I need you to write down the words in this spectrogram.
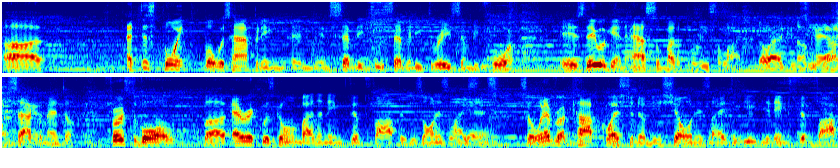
Uh, at this point, what was happening in, in 72, 73, 74 is they were getting hassled by the police a lot. Oh, I can see Okay, that, out in yeah. Sacramento. First of all, uh, Eric was going by the name Vip Fop. It was on his license. So whenever a cop questioned him, he's showing his ID. You, your name's Vip Fop.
